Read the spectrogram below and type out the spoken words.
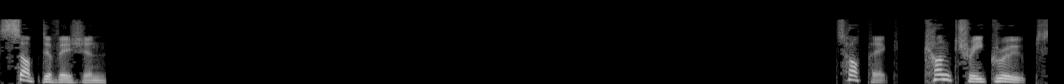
Subdivision. Country groups.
